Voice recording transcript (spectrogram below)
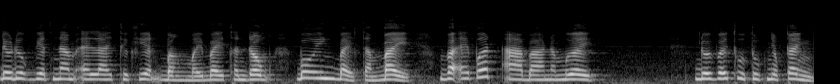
đều được Vietnam Airlines thực hiện bằng máy bay thân rộng Boeing 787 và Airbus A350. Đối với thủ tục nhập cảnh,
